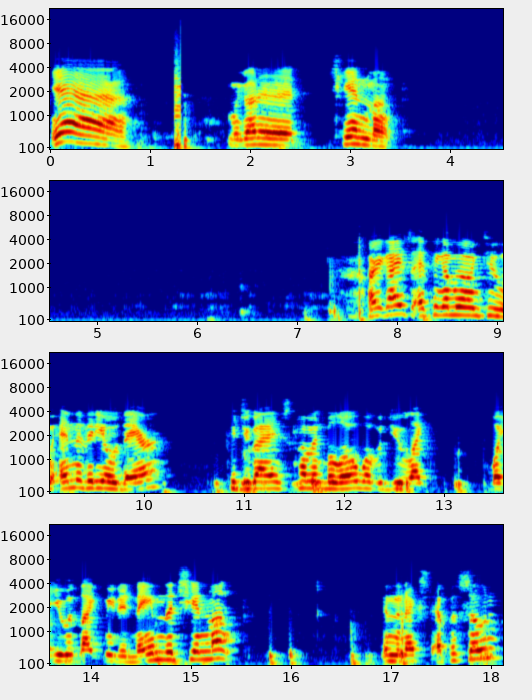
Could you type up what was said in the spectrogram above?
Yeah! We got a Chyinmunk. Alright guys, I think I'm going to end the video there. Could you guys comment below what would you like what you would like me to name the Chyinmunk? in the next episode.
